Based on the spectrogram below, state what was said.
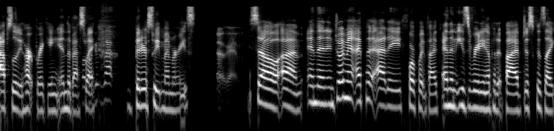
absolutely heartbreaking in the best What way. that? Bittersweet memories. Okay. So, um, and then enjoyment I put at a 4.5 and then easy reading I put at five just because like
